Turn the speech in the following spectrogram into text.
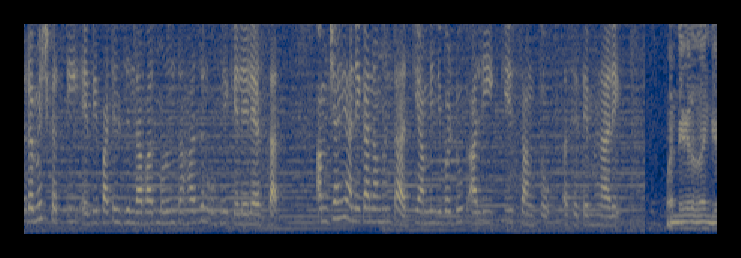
रमेश कत्ती ए बी पाटील जिंदाबाद म्हणून दहा जण उभे केलेले असतात. आमच्याही अनेकांना म्हणतात की आम्ही निवडणूक आली की सांगतो असे ते म्हणाले ಮೊನ್ನೆ ಹೇಳ್ದಂಗೆ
